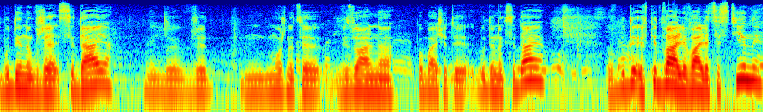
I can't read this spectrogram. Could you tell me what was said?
будинок вже сідає, якби вже можна це візуально побачити. Будинок сідає. В, підвалі валяться стіни.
